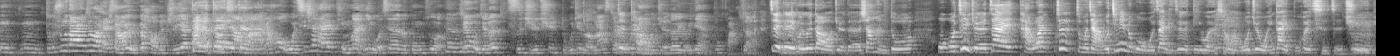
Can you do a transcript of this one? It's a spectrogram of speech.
嗯嗯，读书当然最后还是想要有一个好的职业发展方向嘛。然后我其实还挺满意我现在的工作，嗯、所以我觉得辞职去读这个 master 会让我觉得有一点不划算。这也可以回归到我觉得像很多。我我自己觉得在台湾，这怎么讲？我今天如果我在你这个地位的时候，嗯、我觉得我应该也不会辞职去、嗯、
